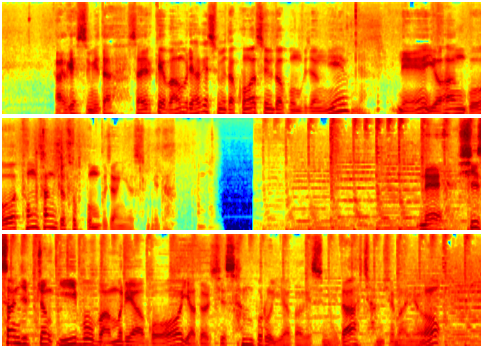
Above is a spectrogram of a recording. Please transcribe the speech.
알겠습니다. 자 이렇게 마무리하겠습니다. 고맙습니다, 본부장님. 네, 네 여항고 통상교섭 본부장이었습니다. 감사합니다. 네, 시선 집중 2부 마무리하고 8시 3부로 이어가겠습니다. 잠시만요.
